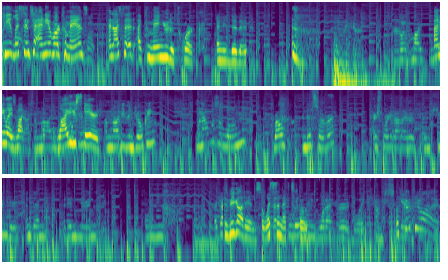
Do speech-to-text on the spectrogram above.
he listened to any of our commands and I said I command you to twerk and he did it. Oh my god. But like. Anyways, why- guys, I'm not even Why are you scared? I'm not even joking. When I was alone, bro, in this server, I swear to God, I heard the computer, and then I didn't hear anything. Only me. Like, Cause we got in. So what's the that's next code? literally what I heard. Like, I'm Let's go scared. to uh.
